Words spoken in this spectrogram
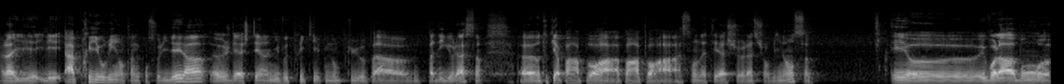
voilà, il est, a priori en train de consolider là. Euh, je l'ai acheté à un niveau de prix qui est non plus euh, pas, pas dégueulasse. en tout cas par rapport à, par rapport à, son ATH là sur Binance. Et, voilà, bon,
